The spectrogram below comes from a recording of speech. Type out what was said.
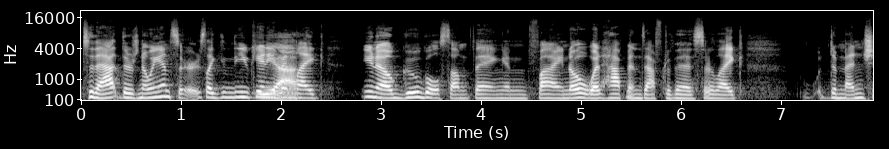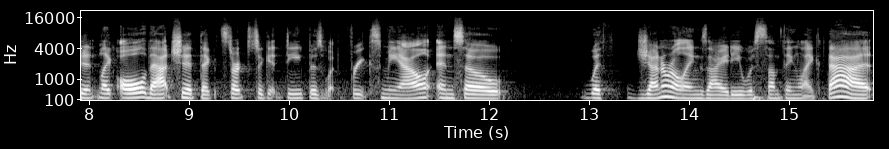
to that there's no answers like you can't yeah. even like you know google something and find oh what happens after this or like dimension like all that shit that starts to get deep is what freaks me out and so with general anxiety with something like that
